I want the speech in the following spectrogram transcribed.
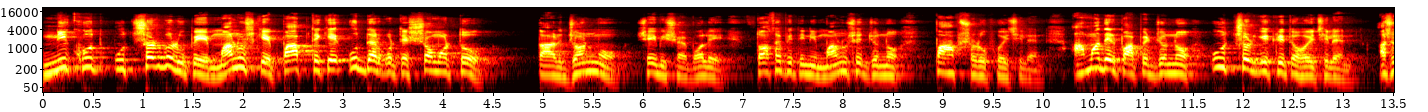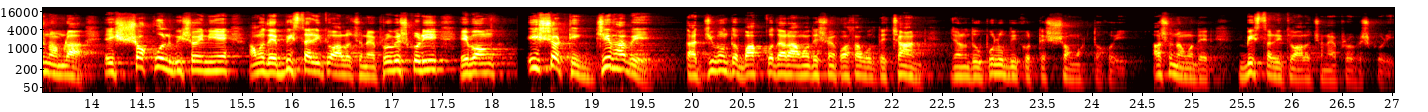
নিখুঁত উৎসর্গরূপে মানুষকে পাপ থেকে উদ্ধার করতে সমর্থ। তার জন্ম সেই বিষয়ে বলে, তথাপি তিনি মানুষের জন্য পাপ স্বরূপ হয়েছিলেন। আমাদের পাপের জন্য উৎসর্গীকৃত হয়েছিলেন। আসুন আমরা এই সকল বিষয় নিয়ে আমাদের বিস্তারিত আলোচনায় প্রবেশ করি এবং ঈশ্বর ঠিক যেভাবে তার জীবন্ত বাক্য দ্বারা আমাদের সঙ্গে কথা বলতে চান, যেন উপলব্ধি করতে সমর্থ হই। আসুন আমাদের বিস্তারিত আলোচনায় প্রবেশ করি।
